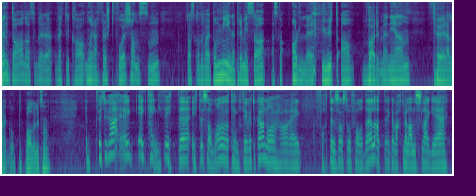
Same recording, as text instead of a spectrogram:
Men da, da så bare Vet du hva, når jeg først får sjansen, da skal det være på mine premisser. Jeg skal aldri ut av varmen igjen før jeg legger opp. Var det litt sånn? Vet du hva, jeg, jeg tenkte etter, etter sommeren og da tenkte jeg, vet du hva, nå har jeg fått en så stor fordel at jeg har vært med landslaget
